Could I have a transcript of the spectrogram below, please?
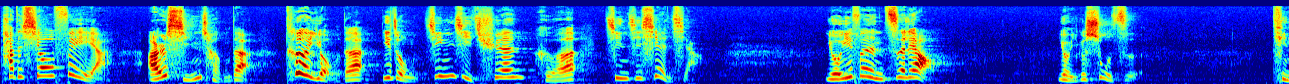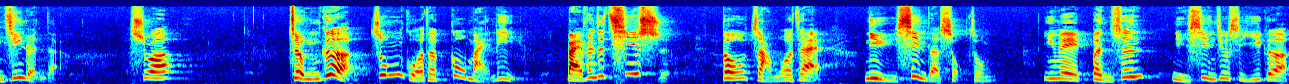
她的消费呀而形成的特有的一种经济圈和经济现象。有一份资料，有一个数字，挺惊人的，说整个中国的购买力百分之七十都掌握在。女性的手中，因为本身女性就是一个，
